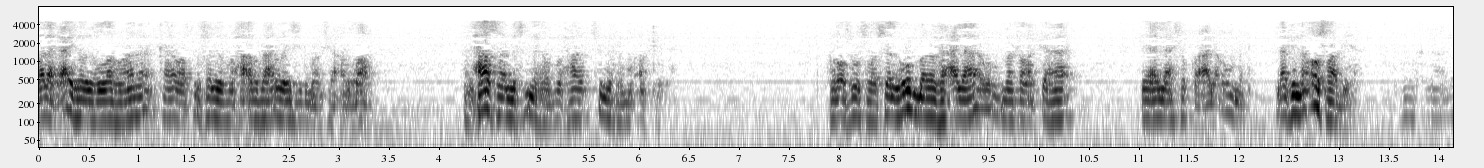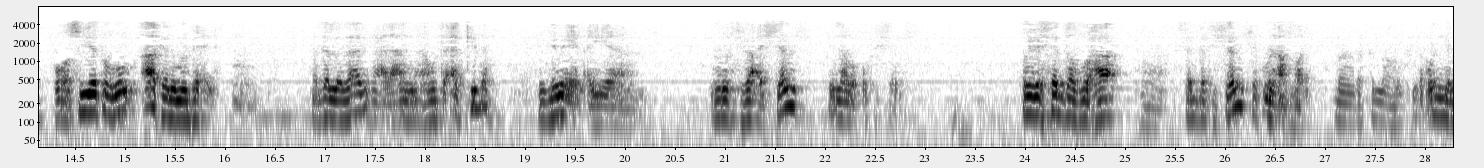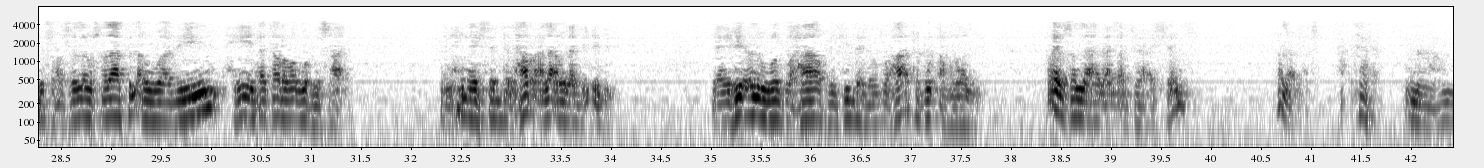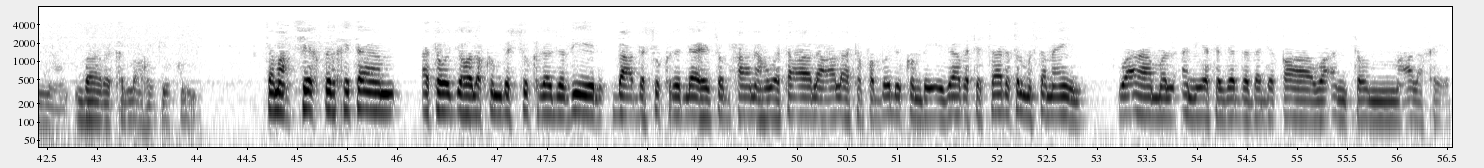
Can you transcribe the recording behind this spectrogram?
قالت عائشة رضي الله عنها كان الرسول يصلي الضحى أربعا ويزيد ما شاء الله. فالحاصل أن سنة الضحى سنة مؤكدة. فالرسول صلى الله عليه وسلم ربما فعلها وربما تركها لئلا يشق على أمته لكنه أوصى بها. ووصيته آكد من فعله. فدل ذلك على أنها متأكدة في جميع الأيام من ارتفاع الشمس إلى وقوف الشمس. وإذا اشتد الضحى واشتدت الشمس يكون أفضل. بارك الله فيك. يقول النبي صلى الله عليه وسلم صلاة الأوابين حين تروض الفصال يعني حين يشتد الحر على أولاد الإبل. يعني في علو الضحى وفي شدة الضحى تكون أفضل. وإن صلاها بعد ارتفاع الشمس فلا بأس. نعم نعم. بارك الله فيكم. سمحت شيخ في الختام أتوجه لكم بالشكر الجزيل بعد شكر الله سبحانه وتعالى على تفضلكم بإجابة السادة المستمعين. وآمل أن يتجدد اللقاء وأنتم على خير.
